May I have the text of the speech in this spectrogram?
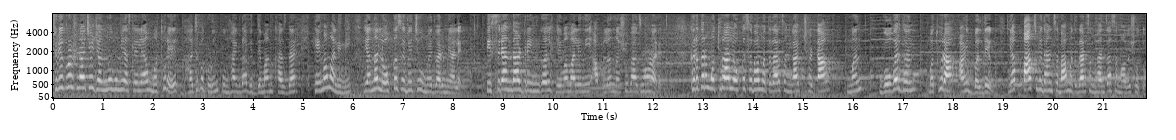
श्रीकृष्णाची जन्मभूमी असलेल्या मथुरेत भाजपकडून पुन्हा एकदा विद्यमान खासदार हेमा मालिनी यांना लोकसभेची उमेदवारी मिळाले. तिसऱ्यांदा ड्रीम गर्ल हेमा मालिनी आपलं नशीब आजमावणार आहेत. खरं तर मथुरा लोकसभा मतदारसंघात छटा मंत गोवर्धन मथुरा आणि बलदेव या पाच विधानसभा मतदारसंघांचा समावेश होतो.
